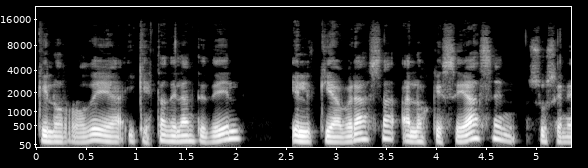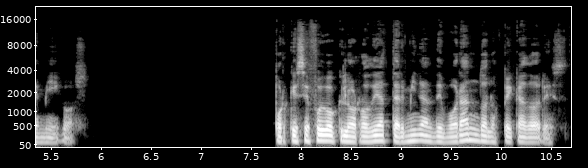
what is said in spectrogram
que lo rodea y que está delante de Él el que abraza a los que se hacen sus enemigos. Porque ese fuego que lo rodea termina devorando a los pecadores,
